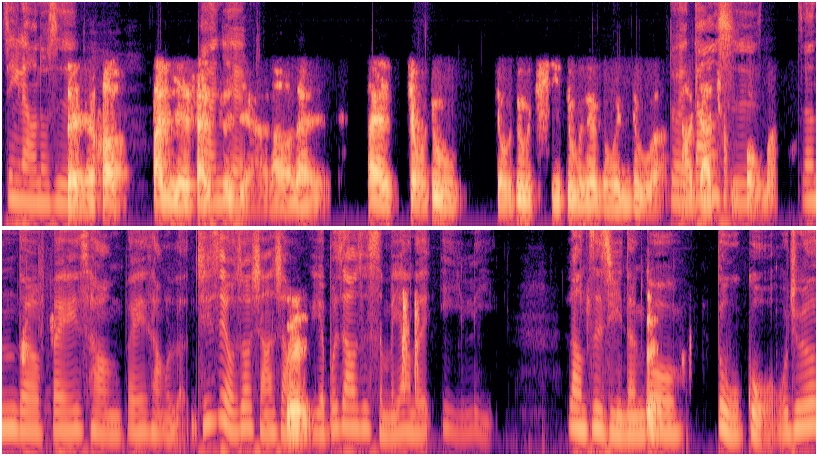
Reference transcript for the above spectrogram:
尽量都是对，然后半夜三四点啊，然后在在九度。九度七度那个温度啊，然后加强风嘛，真的非常非常冷。其实有时候想想，也不知道是什么样的毅力，让自己能够度过。我觉得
